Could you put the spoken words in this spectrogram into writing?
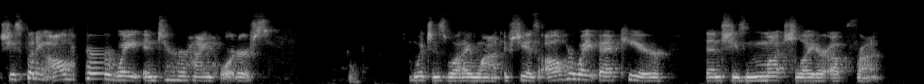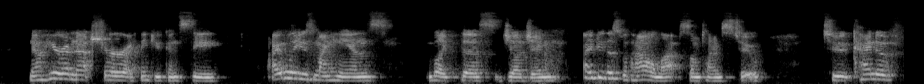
she's putting all her weight into her hindquarters, which is what I want. If she has all her weight back here, then she's much lighter up front. Now here, I'm not sure, I think you can see, I will use my hands like this, judging. I do this with Holland Lops sometimes too, to kind of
